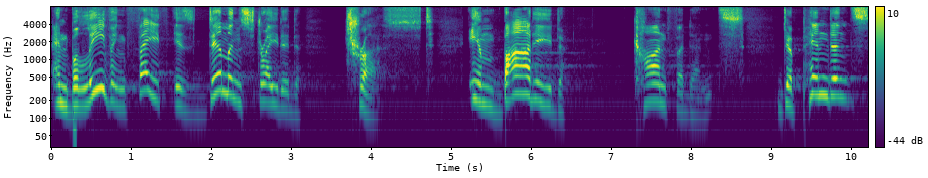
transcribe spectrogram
And believing faith is demonstrated trust, embodied confidence, dependence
